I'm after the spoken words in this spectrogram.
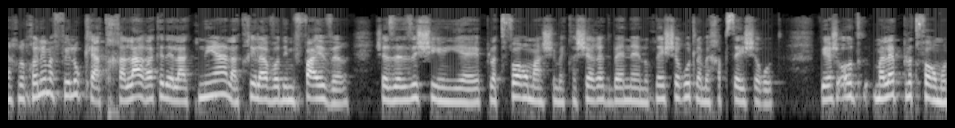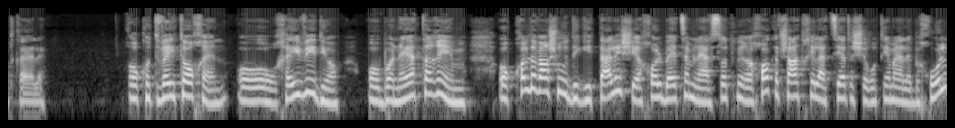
אנחנו יכולים אפילו כהתחלה, רק כדי להתניע, להתחיל לעבוד עם Fiverr, שזה איזושהי אה, פלטפורמה שמקשרת בין אה, נותני שירות למחפשי שירות, ויש עוד מלא פלטפורמות כאלה. או כותבי תוכן, או עורכי וידאו, או בוני אתרים, או כל דבר שהוא דיגיטלי שיכול בעצם להיעשות מרחוק, אפשר להתחיל להציע את השירותים האלה בחו"ל.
